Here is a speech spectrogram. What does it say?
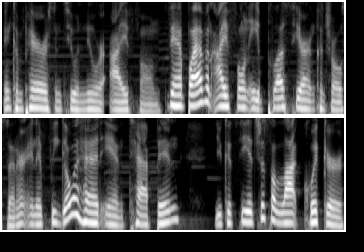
in comparison to a newer iPhone. Example, I have an iPhone 8 Plus here on Control Center, and if we go ahead and tap in, you could see it's just a lot quicker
